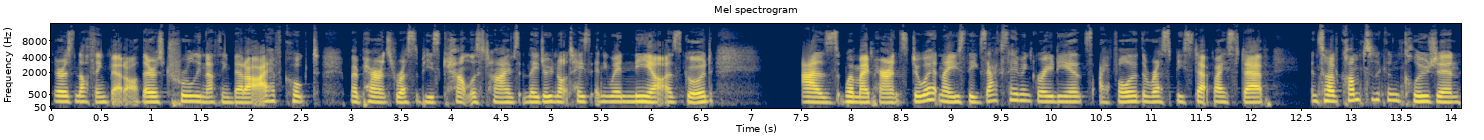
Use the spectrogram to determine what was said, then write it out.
There is nothing better. There is truly nothing better. I have cooked my parents' recipes countless times and they do not taste anywhere near as good as when my parents do it. And I use the exact same ingredients. I follow the recipe step by step and so I've come to the conclusion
